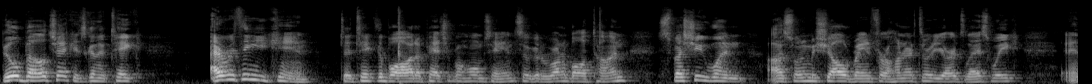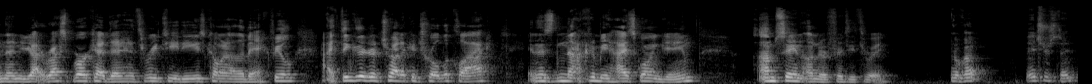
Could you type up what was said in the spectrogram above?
Bill Belichick is going to take everything he can to take the ball out of Patrick Mahomes' hands. So, going to run the ball a ton, especially when uh, Sony Michel ran for 130 yards last week. And then you got Rex Burkhead that had three TDs coming out of the backfield. I think they're going to try to control the clock, and it's not going to be a high scoring game. I'm saying under 53. Okay. Interesting.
